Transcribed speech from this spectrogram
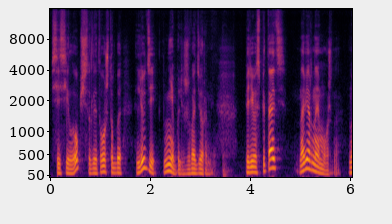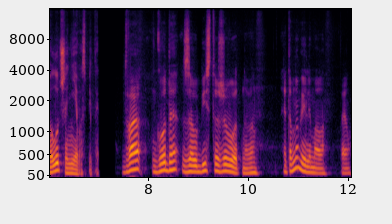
все силы общества для того, чтобы люди не были живодерами. Перевоспитать, наверное, можно, но лучше не воспитать. Два года за убийство животного. Это много или мало, Павел?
